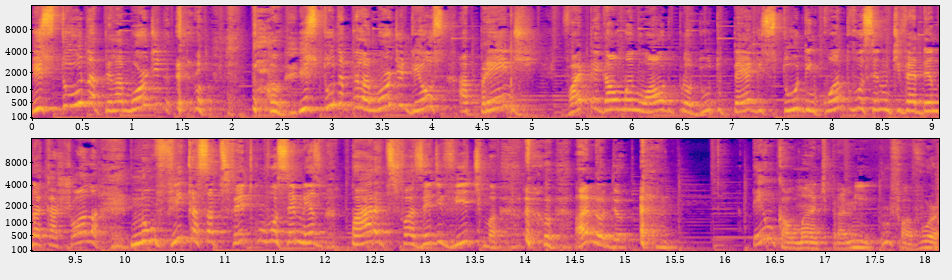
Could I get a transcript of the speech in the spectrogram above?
Estuda, pelo amor de Deus! Estuda, pelo amor de Deus! Aprende! Vai pegar o manual do produto, pega, estuda. Enquanto você não estiver dentro da cachola, não fica satisfeito com você mesmo. Para de se fazer de vítima. Ai meu Deus. Tem um calmante para mim, por favor?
